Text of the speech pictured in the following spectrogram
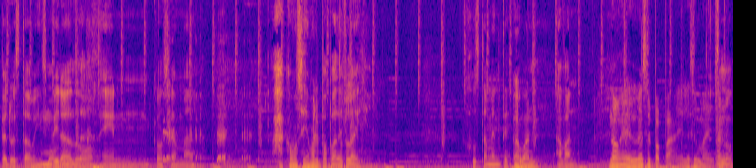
pero estaba inspirado Monda. en ¿cómo se llama? Ah, ¿cómo se llama el papá de Fly? Justamente Avan. Avan. No, él no es el papá, él es el maestro. Ah, no.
